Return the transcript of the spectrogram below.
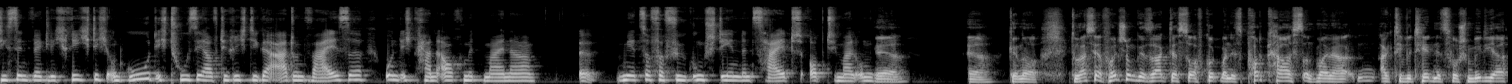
die sind wirklich richtig und gut. Ich tue sie auf die richtige Art und Weise und ich kann auch mit meiner äh, mir zur Verfügung stehenden Zeit optimal umgehen. Ja. Ja, genau. Du hast ja vorhin schon gesagt, dass du aufgrund meines Podcasts und meiner Aktivitäten in Social Media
